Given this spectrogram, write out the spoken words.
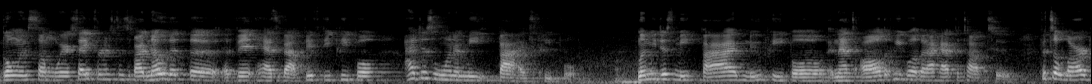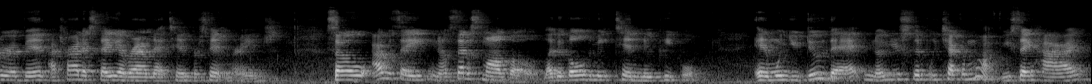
going somewhere. Say, for instance, if I know that the event has about 50 people, I just want to meet five people. Let me just meet five new people, and that's all the people that I have to talk to. If it's a larger event, I try to stay around that 10% range. So I would say, you know, set a small goal, like a goal to meet 10 new people. And when you do that, you know, you simply check them off. You say hi,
